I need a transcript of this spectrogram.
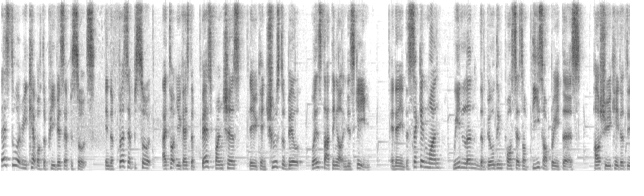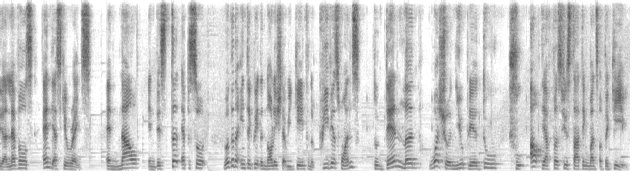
Let's do a recap of the previous episodes. In the first episode, I taught you guys the best branches that you can choose to build when starting out in this game. And then in the second one, we learned the building process of these operators, how should you cater to their levels and their skill ranks. And now, in this third episode, we're gonna integrate the knowledge that we gained from the previous ones to then learn what should a new player do throughout their first few starting months of the game.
